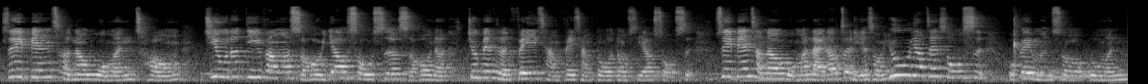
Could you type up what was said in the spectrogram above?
所以变成呢，我们从旧的地方的时候要收拾的时候呢，就变成非常非常多的东西要收拾。所以变成呢，我们来到这里的时候又要再收拾。我跟你们说，我们。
